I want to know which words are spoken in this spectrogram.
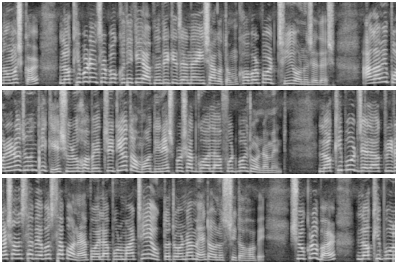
নমস্কার, লক্ষ্মীপুর এমসের পক্ষ থেকে আপনাদেরকে জানাই স্বাগতম। খবর পড়ছি অনুজা দাস। আগামী পনেরো জুন থেকে শুরু হবে তৃতীয়তম দীনেশ প্রসাদ গোয়ালা ফুটবল টুর্নামেন্ট লক্ষ্মীপুর জেলা ক্রীড়া সংস্থা ব্যবস্থাপনায় পয়লাপুর মাঠে উক্ত টুর্নামেন্ট অনুষ্ঠিত হবে। শুক্রবার লক্ষ্মীপুর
